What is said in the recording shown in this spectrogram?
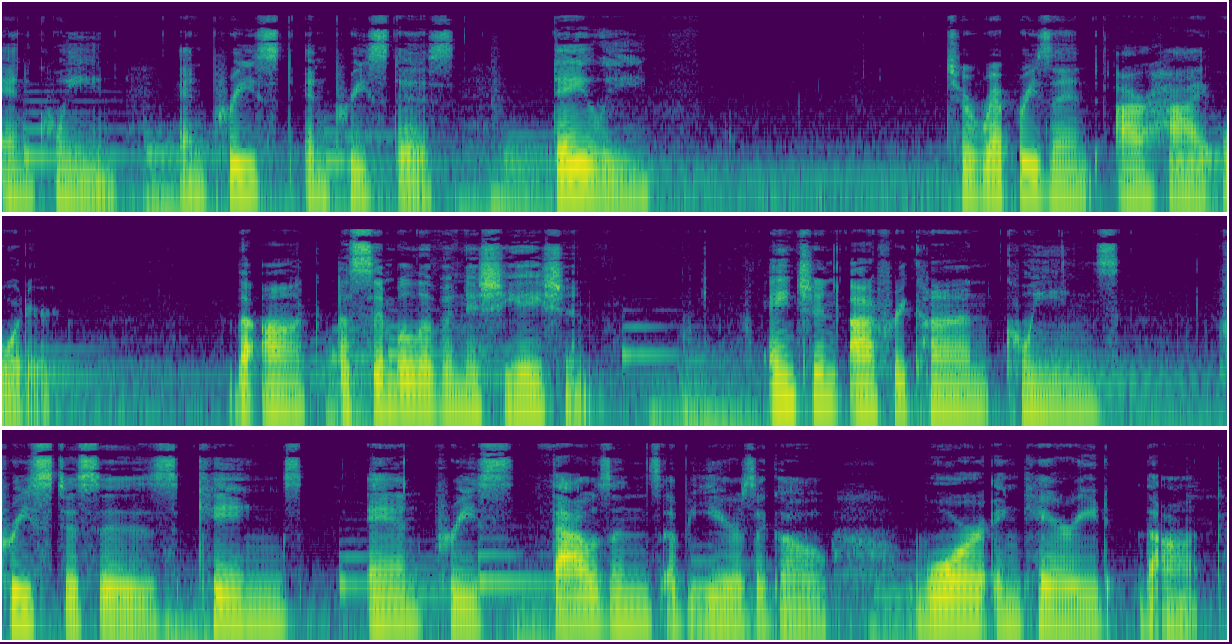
and queen and priest and priestess daily to represent our high order. The Ankh, a symbol of initiation. Ancient African queens, priestesses, kings, and priests thousands of years ago wore and carried the Ankh.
